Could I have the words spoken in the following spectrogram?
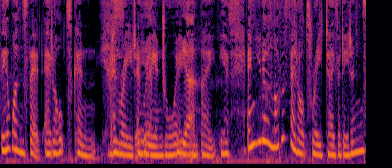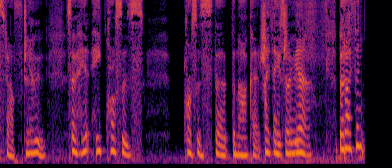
they're ones that adults can can read and Yeah. really enjoy, Yeah. aren't they? Yeah, and you know a lot of adults read David Eddings stuff too, so he, he crosses crosses the the market. I think so. Yeah. But I think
